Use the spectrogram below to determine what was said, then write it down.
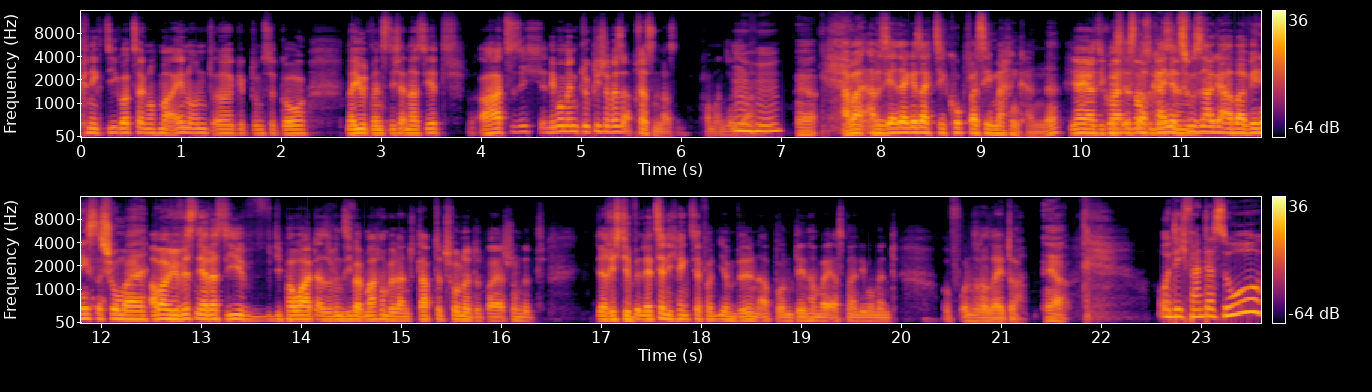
knickt sie Gott sei Dank nochmal ein und äh, gibt uns das Go. Na gut, wenn es nicht anders geht, hat sie sich in dem Moment glücklicherweise erpressen lassen, kann man so sagen. Mhm. Ja. Aber, aber sie hat ja gesagt, sie guckt, was sie machen kann. Ne? Ja, ja, sie Das hat ist noch noch so ein keine bisschen- Zusage, aber wenigstens schon mal. Aber wir wissen ja, dass sie die Power hat. Also, wenn sie was machen will, dann klappt das schon. Und das war ja schon das, der richtige. Letztendlich hängt es ja von ihrem Willen ab. Und den haben wir erstmal in dem Moment auf unserer Seite. Ja. Und ich fand das so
